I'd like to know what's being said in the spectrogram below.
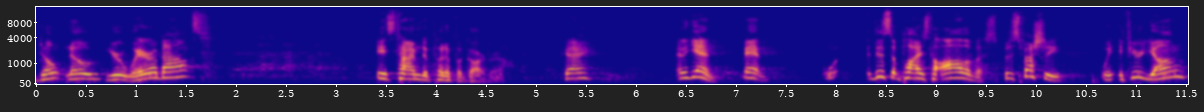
don't know your whereabouts, it's time to put up a guardrail. Okay? And again, man, this applies to all of us, but especially if you're young,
